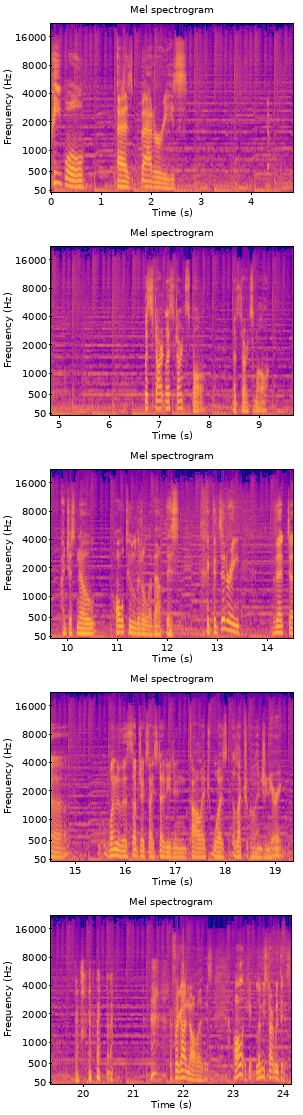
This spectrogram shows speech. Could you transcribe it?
people as batteries? Yep. Let's start let's start small. Let's start small. I just know all too little about this. Considering that uh, one of the subjects I studied in college was electrical engineering. I've forgotten all of this. All here, let me start with this.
